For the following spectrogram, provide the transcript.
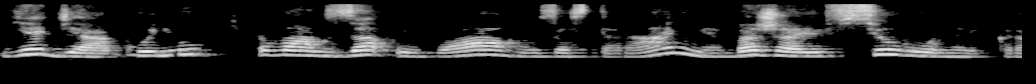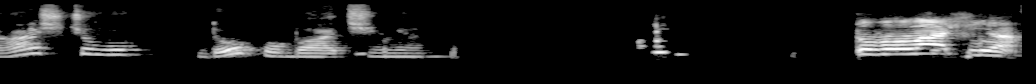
Я дякую вам за увагу, за старання. Бажаю всього найкращого. До побачення. До побачення.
